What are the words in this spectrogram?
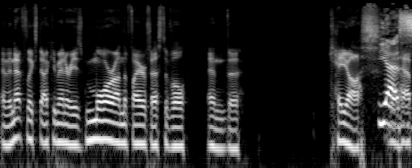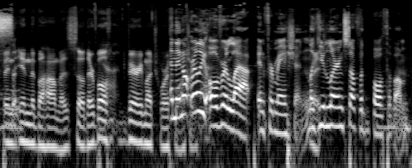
And the Netflix documentary is more on the Fyre festival and the chaos Yes. that happened in the Bahamas. So they're both Yeah. very much worth. and they don't really overlap information. Like Right. you learn stuff with both of them.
